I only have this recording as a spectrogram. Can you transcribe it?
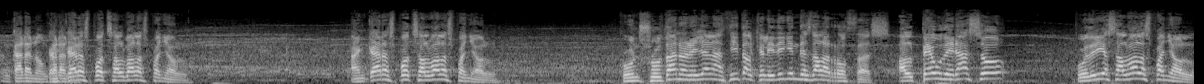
Ah, encara no, encara, encara no. es pot salvar l'Espanyol. Encara es pot salvar l'Espanyol. Consultant Orellana Cid el que li diguin des de les Rozas. El peu d'Eraso podria salvar l'Espanyol.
